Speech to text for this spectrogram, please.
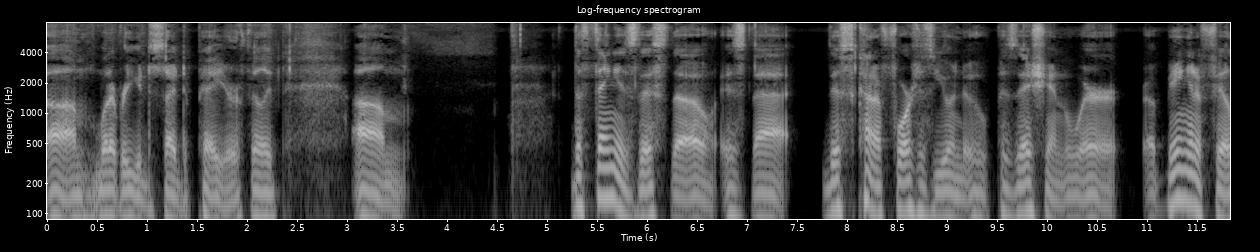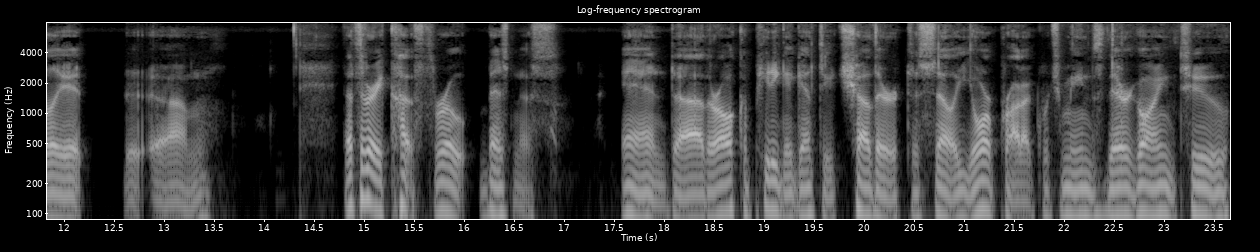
um, whatever you decide to pay your affiliate. Um, the thing is this though is that this kind of forces you into a position where uh, being an affiliate uh, um, that's a very cutthroat business. And uh, they're all competing against each other to sell your product which means they're going to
